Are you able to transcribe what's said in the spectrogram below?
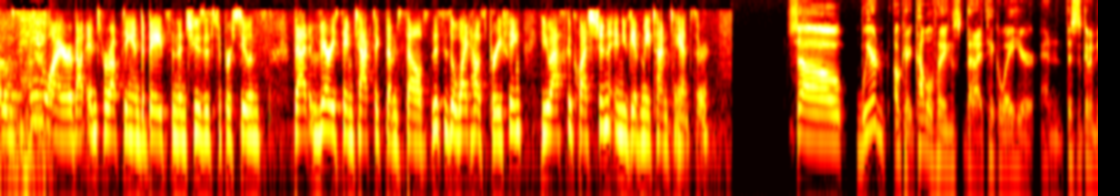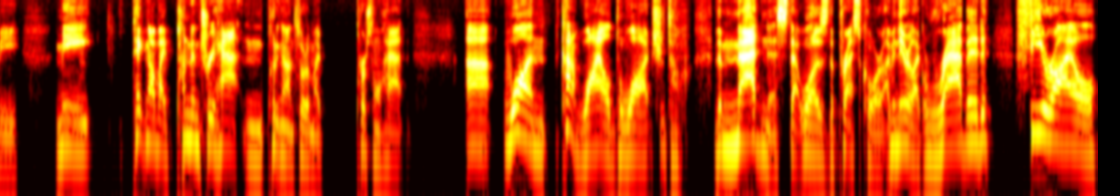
goes haywire about interrupting in debates and then chooses to pursue that very same tactic themselves. This is a White House briefing. You ask a question and you give me time to answer. So weird. Okay, a couple things that I take away here, and this is going to be me taking off my punditry hat and putting on sort of my personal hat. Uh, one, kind of wild to watch the, the madness that was the press corps. I mean, they were like rabid, ferile,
